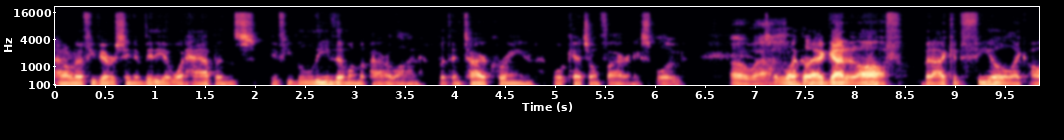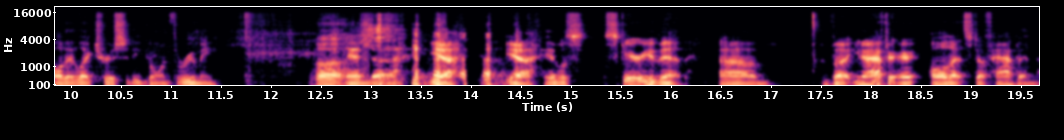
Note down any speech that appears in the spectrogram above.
I don't know if you've ever seen a video of what happens if you leave them on the power line, but the entire crane will catch on fire and explode. Oh wow! So luckily, I got it off, but I could feel like all the electricity going through me. Oh. And uh, yeah, yeah, it was scary event. Um, but you know, after all that stuff happened,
